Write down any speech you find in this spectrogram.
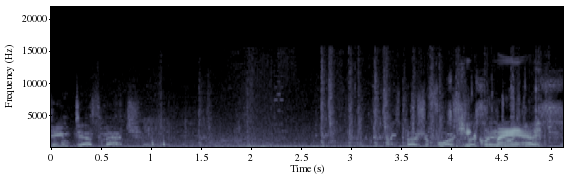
Team deathmatch. Special forces Kick clear ass.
